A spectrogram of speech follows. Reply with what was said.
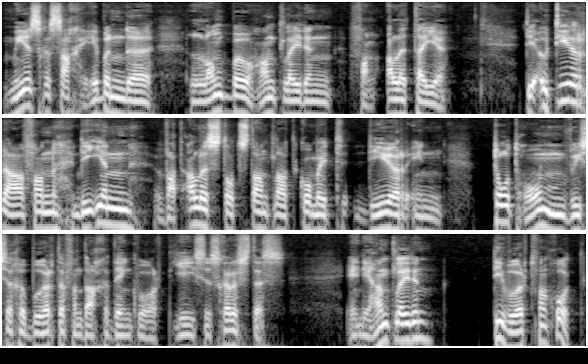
mees gesaghebende landbouhandleiding van alle tye. Die outeur daarvan, die een wat alles tot stand laat kom het deur en tot hom wie se geboorte vandag gedenk word, Jesus Christus. En die handleiding, die woord van God.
